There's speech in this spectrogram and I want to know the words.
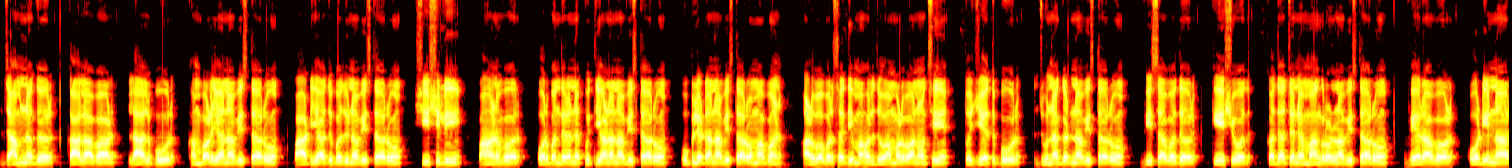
જામનગર, કાલાવાડ, લાલપુર, ખંભાળિયાના વિસ્તારો ભાટિયા આજુબાજુના વિસ્તારો, શીશલી ભાણવર પોરબંદર અને કુતિયાણાના વિસ્તારો, ઉપલેટાના વિસ્તારોમાં પણ હળવો વરસાદી માહોલ જોવા મળવાનો છે. તો જેતપુર, જૂનાગઢના વિસ્તારો, વિસાવદર, કેશોદ, કદાચ અને માંગરોળના વિસ્તારો, વેરાવળ, કોડીનાર,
